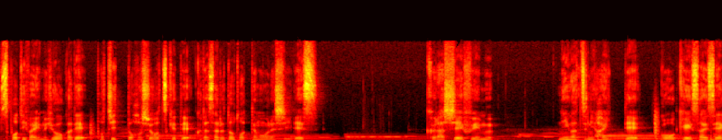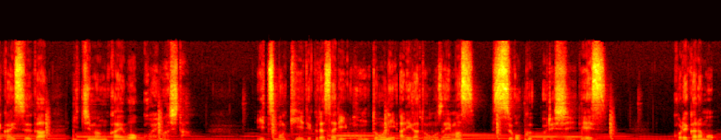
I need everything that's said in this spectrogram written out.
Spotify の評価でポチッと星をつけてくださるととっても嬉しいです。暮らし FM2 月に入って合計再生回数が1万回を超えました。いつも聞いてくださり本当にありがとうございます。すごく嬉しいです。これからも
